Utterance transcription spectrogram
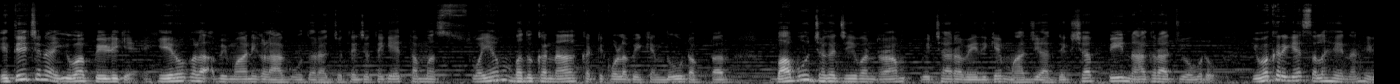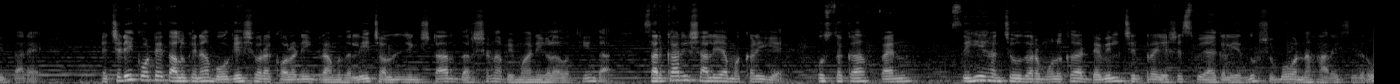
ಇತ್ತೀಚಿನ ಯುವ ಪೀಳಿಗೆ ಹೀರೋಗಳ ಅಭಿಮಾನಿಗಳಾಗುವುದರ ಜೊತೆ ಜೊತೆಗೆ ತಮ್ಮ ಸ್ವಯಂ ಬದುಕನ್ನ ಕಟ್ಟಿಕೊಳ್ಳಬೇಕೆಂದು ಡಾಕ್ಟರ್ ಬಾಬು ಜಗಜೀವನ್ ರಾಮ್ ವಿಚಾರ ವೇದಿಕೆ ಮಾಜಿ ಅಧ್ಯಕ್ಷ ಪಿ. ನಾಗರಾಜು ಅವರು ಯುವಕರಿಗೆ ಸಲಹೆಯನ್ನು ನೀಡಿದ್ದಾರೆ. ಎಚ್ ಡಿ ಕೋಟೆ ತಾಲೂಕಿನ ಭೋಗೇಶ್ವರ ಕಾಲೋನಿ ಗ್ರಾಮದಲ್ಲಿ ಚಾಲೆಂಜಿಂಗ್ ಸ್ಟಾರ್ ದರ್ಶನ್ ಅಭಿಮಾನಿಗಳ ವತಿಯಿಂದ ಸರ್ಕಾರಿ ಶಾಲೆಯ ಮಕ್ಕಳಿಗೆ ಪುಸ್ತಕ, ಪೆನ್, ಸಿಹಿ ಹಂಚುವುದರ ಮೂಲಕ ಡೆವಿಲ್ ಚಿತ್ರ ಯಶಸ್ವಿಯಾಗಲಿ ಎಂದು ಶುಭವನ್ನು ಹಾರೈಸಿದರು.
